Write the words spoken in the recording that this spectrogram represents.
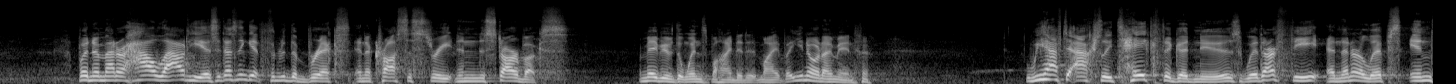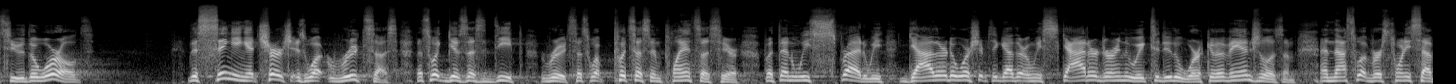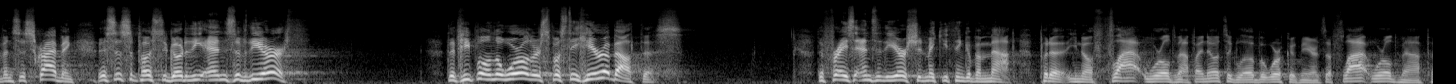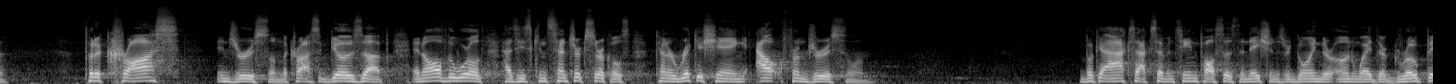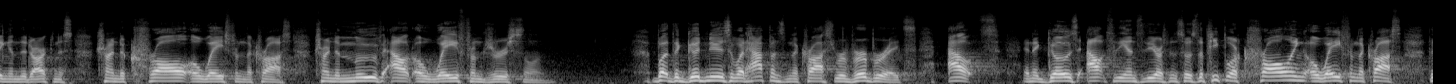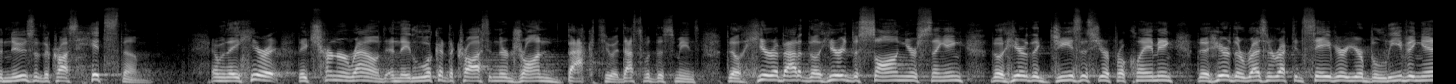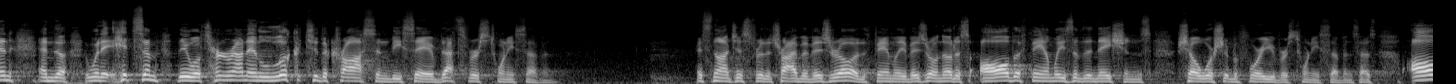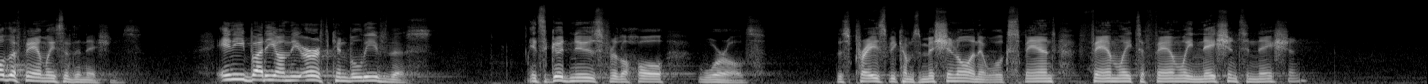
but no matter how loud he is, it doesn't get through the bricks and across the street and into Starbucks. Maybe if the wind's behind it, it might, but you know what I mean. we have to actually take the good news with our feet and then our lips into the world. The singing at church is what roots us. That's what gives us deep roots. That's what puts us and plants us here. But then we spread. We gather to worship together and we scatter during the week to do the work of evangelism. And that's what verse 27 is describing. This is supposed to go to the ends of the earth. The people in the world are supposed to hear about this. The phrase ends of the earth should make you think of a map. Put a, you know, a flat world map. I know it's a globe, but work with me here. It's a flat world map. Put a cross in Jerusalem. The cross goes up, and all of the world has these concentric circles kind of ricocheting out from Jerusalem. book of Acts, Acts 17, Paul says the nations are going their own way. They're groping in the darkness, trying to crawl away from the cross, trying to move out away from Jerusalem. But the good news of what happens in the cross reverberates out and it goes out to the ends of the earth. And so as the people are crawling away from the cross, the news of the cross hits them. And when they hear it, they turn around and they look at the cross and they're drawn back to it. That's what this means. They'll hear about it. They'll hear the song you're singing. They'll hear the Jesus you're proclaiming. They'll hear the resurrected Savior you're believing in. And the, when it hits them, they will turn around and look to the cross and be saved. That's verse 27. It's not just for the tribe of Israel or the family of Israel. Notice, all the families of the nations shall worship before you, verse 27 says. All the families of the nations. Anybody on the earth can believe this. It's good news for the whole world. This praise becomes missional and it will expand family to family, nation to nation.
